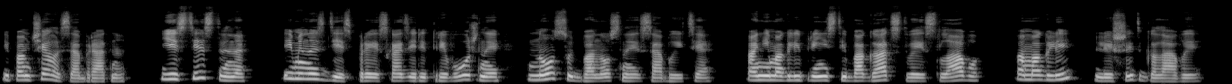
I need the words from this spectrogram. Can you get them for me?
и помчалась обратно. Естественно, именно здесь происходили тревожные, но судьбоносные события. Они могли принести богатство и славу, а могли лишить головы.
